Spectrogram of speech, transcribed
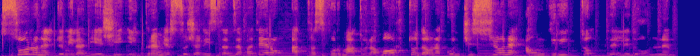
Solo nel 2010 il premier socialista Zapatero ha trasformato l'aborto da una concessione a un diritto delle donne.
